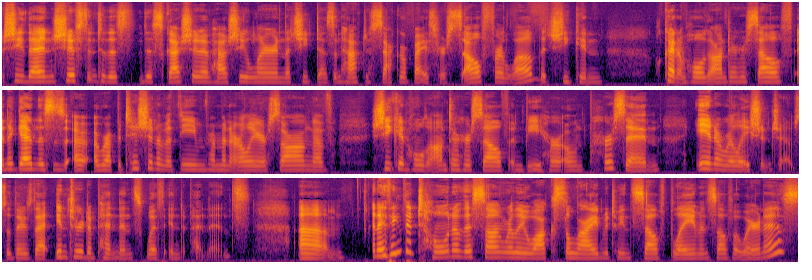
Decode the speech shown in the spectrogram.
she then shifts into this discussion of how she learned that she doesn't have to sacrifice herself for love that she can kind of hold on to herself. And again, this is a, a, repetition of a theme from an earlier song of she can hold on to herself and be her own person in a relationship. So there's that interdependence with independence. Um, and I think the tone of this song really walks the line between self blame and self awareness.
